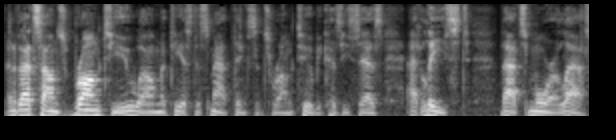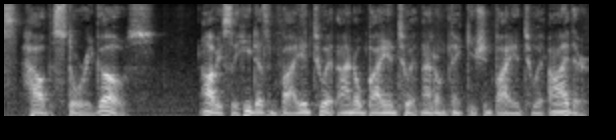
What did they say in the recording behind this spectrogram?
And if that sounds wrong to you, well, Mattias Desmet thinks it's wrong too, because he says, at least, that's more or less how the story goes. Obviously, he doesn't buy into it. I don't buy into it, and I don't think you should buy into it either.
